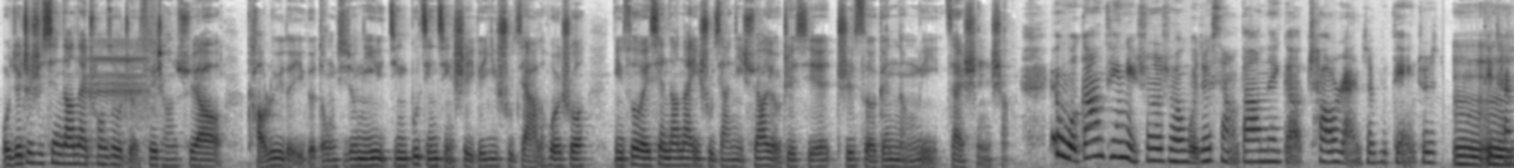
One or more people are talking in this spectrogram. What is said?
我觉得这是现当代创作者非常需要考虑的一个东西。就你已经不仅仅是一个艺术家了，或者说你作为现当代艺术家，你需要有这些职责跟能力在身上。哎，我刚刚听你说的时候，我就想到那个《超然》这部电影，就是《Detachment》。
